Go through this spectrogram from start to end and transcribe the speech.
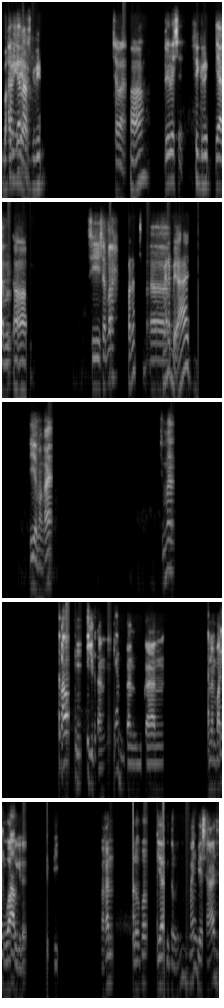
Bahkan Lagi kan ini ya, harus- Green, siapa Hah? rilis ya si Green, ya bro. Heeh. si siapa Padahal Eh, mainnya B aja. iya makanya cuman tahu kan bukan bukan bukan paling wow gitu bahkan lupa ya gitu loh main biasa aja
